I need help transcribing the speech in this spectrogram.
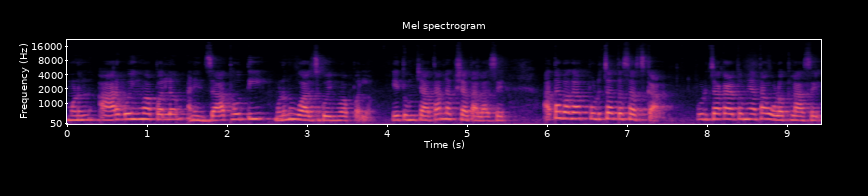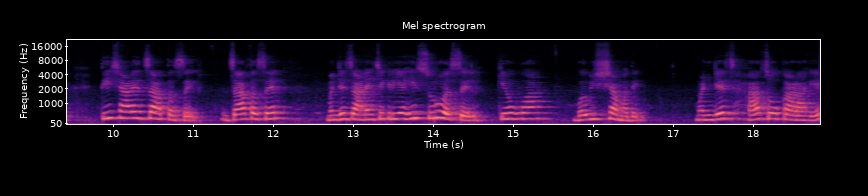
म्हणून आर गोईंग वापरलं आणि जात होती म्हणून वॉज गोईंग वापरलं. हे तुमच्या आता लक्षात आलं असेल. आता बघा पुढचा तसाच काळ. पुढचा काळ तुम्ही आता ओळखला असेल. ती शाळेत जात असेल. जात असेल म्हणजे जाण्याची क्रिया ही सुरू असेल केव्हा? भविष्यामध्ये. म्हणजेच हा जो काळ आहे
